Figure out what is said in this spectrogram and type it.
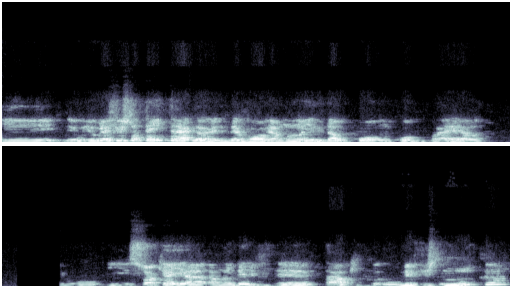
E, e, o- e o Mephisto até entrega. Ele devolve a mãe, ele dá o corpo, um corpo para ela. E, o- e só que aí a, a mãe dele. É, tá, o, o Mephisto nunca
